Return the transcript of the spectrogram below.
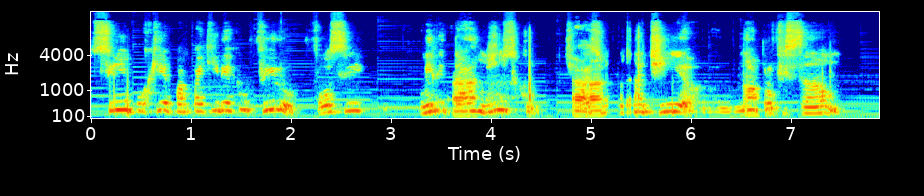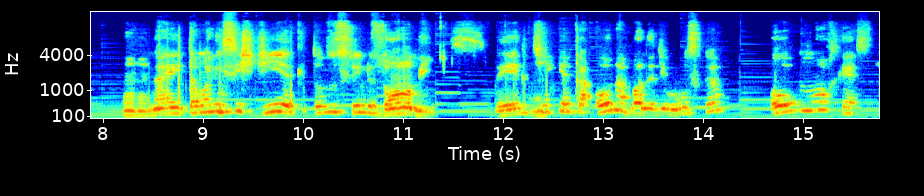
Sim, porque papai queria que o filho fosse militar, ah. músico, tivesse ah. uma garantia, uma profissão. Uhum. Né? Então ele insistia que todos os filhos homens dele tinham que entrar ou na banda de música ou numa orquestra.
